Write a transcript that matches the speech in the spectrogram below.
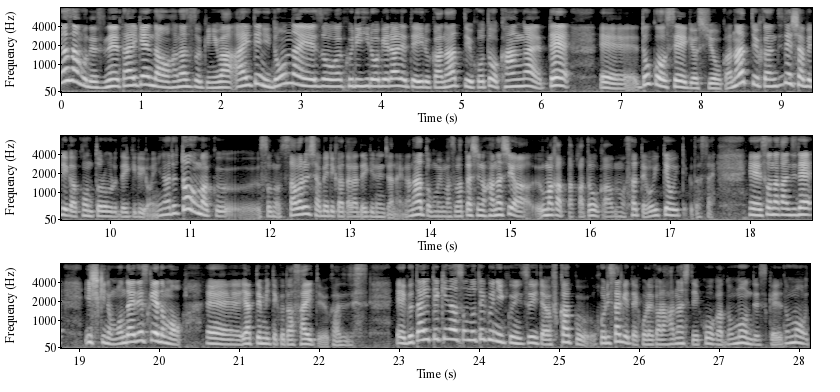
皆さんもですね、体験談を話すときには、相手にどんな映像が繰り広げられているかなっていうことを考えて、えー、どこを制御しようかなっていう感じで喋りがコントロールできるようになると、うまく、その伝わる喋り方ができるんじゃないかなと思います。私の話がうまかったかどうかはもうさて置いておいてください。えー、そんな感じで、意識の問題ですけれども、えー、やってみてくださいという感じです。えー、具体的なそのテクニックについては深く掘り下げてこれから話していこうかと思うんですけれども、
